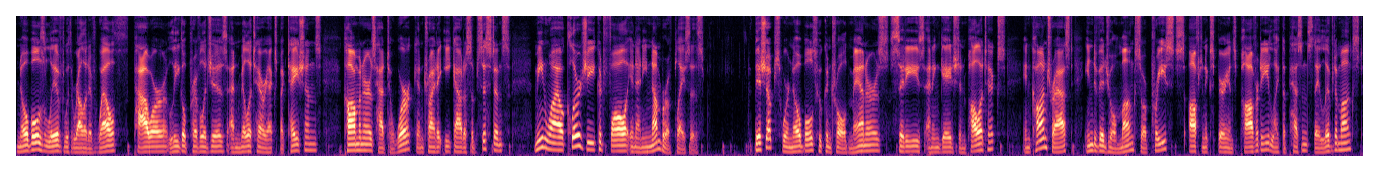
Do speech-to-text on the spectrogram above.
Nobles lived with relative wealth, power, legal privileges, and military expectations. Commoners had to work and try to eke out a subsistence. Meanwhile, clergy could fall in any number of places. Bishops were nobles who controlled manors, cities, and engaged in politics. In contrast, individual monks or priests often experienced poverty like the peasants they lived amongst.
